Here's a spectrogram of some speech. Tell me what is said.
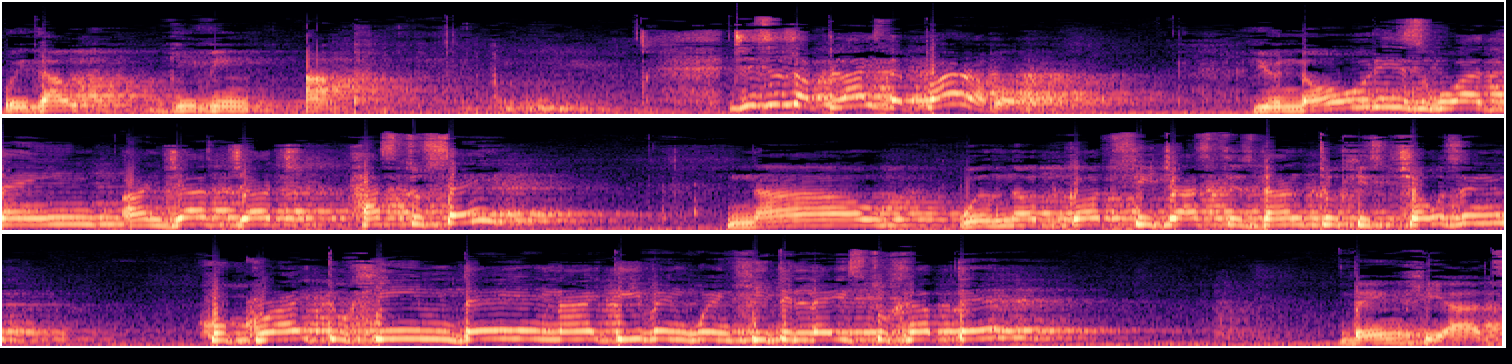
without giving up. Jesus applies the parable. You notice what the unjust judge has to say? Now will not God see justice done to his chosen, who cry to him day and night even when he delays to help them? Then he adds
